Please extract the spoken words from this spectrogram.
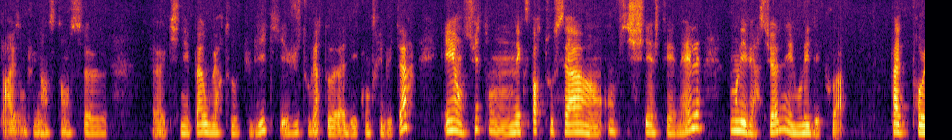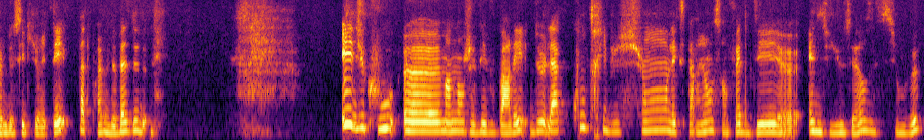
par exemple, une instance qui n'est pas ouverte au public, qui est juste ouverte à des contributeurs. Et ensuite, on exporte tout ça en, fichier HTML, on les versionne et on les déploie. Pas de problème de sécurité, pas de problème de base de données. Et du coup, euh, maintenant, je vais vous parler de la contribution, l'expérience en fait des euh, end users, si on veut,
